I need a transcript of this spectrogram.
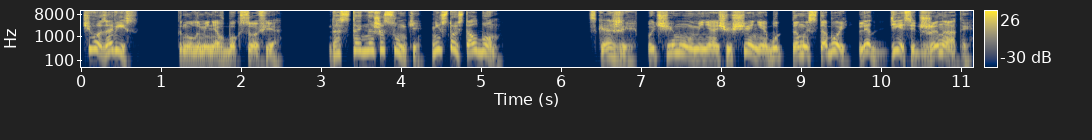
Чего завис?» — ткнула меня в бок Софья. «Достань наши сумки, не стой столбом!» «Скажи, почему у меня ощущение, будто мы с тобой лет десять женаты?»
